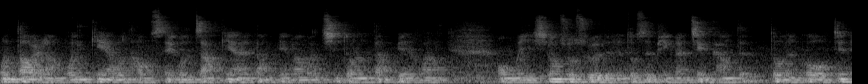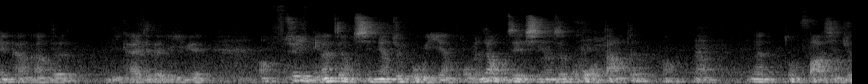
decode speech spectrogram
阮兜的人，阮囝、阮后生、阮查囝来当平安，阮其他人当平安。我们也希望说，所有的人都是平安健康的，都能够健健康康的离开这个医院哦。所以你看，这种心量就不一样。我们让我们自己心量是扩大的哦，那那种发心就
